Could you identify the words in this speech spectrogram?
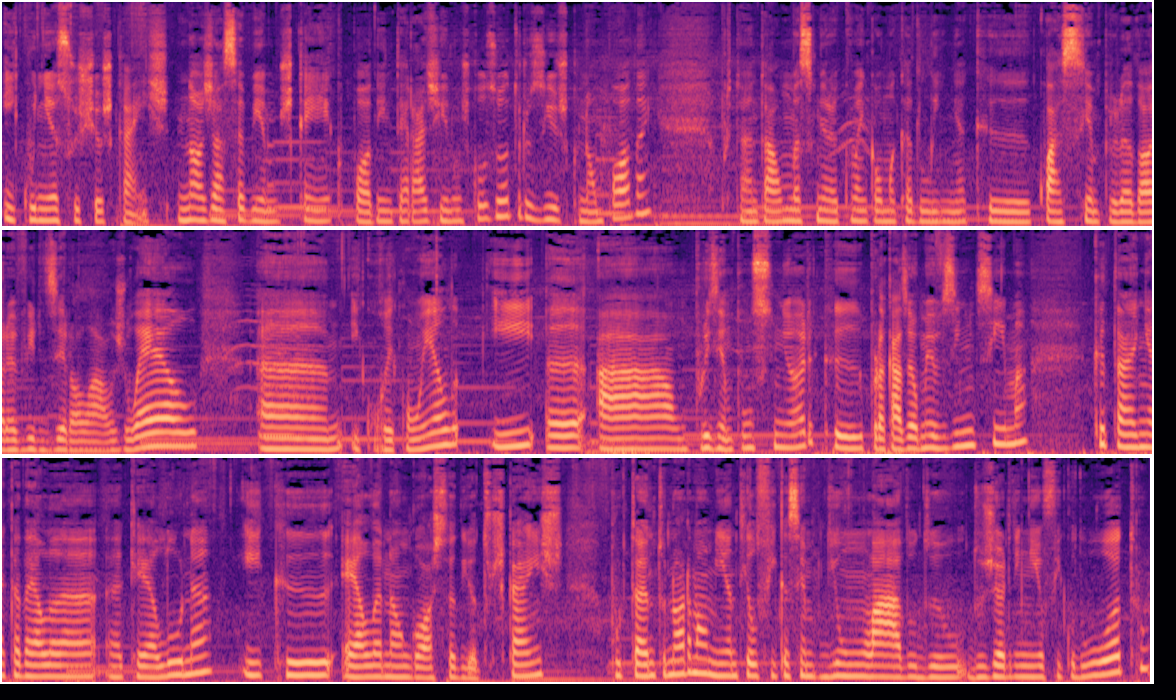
e conheço os seus cães. Nós já sabemos quem é que pode interagir uns com os outros e os que não podem. Portanto, há uma senhora que vem com uma cadelinha que quase sempre adora vir dizer olá ao Joel um, e correr com ele. E uh, há, por exemplo, um senhor que por acaso é o meu vizinho de cima que tem a cadela que é a Luna e que ela não gosta de outros cães, portanto, normalmente ele fica sempre de um lado do, do jardim e eu fico do outro.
